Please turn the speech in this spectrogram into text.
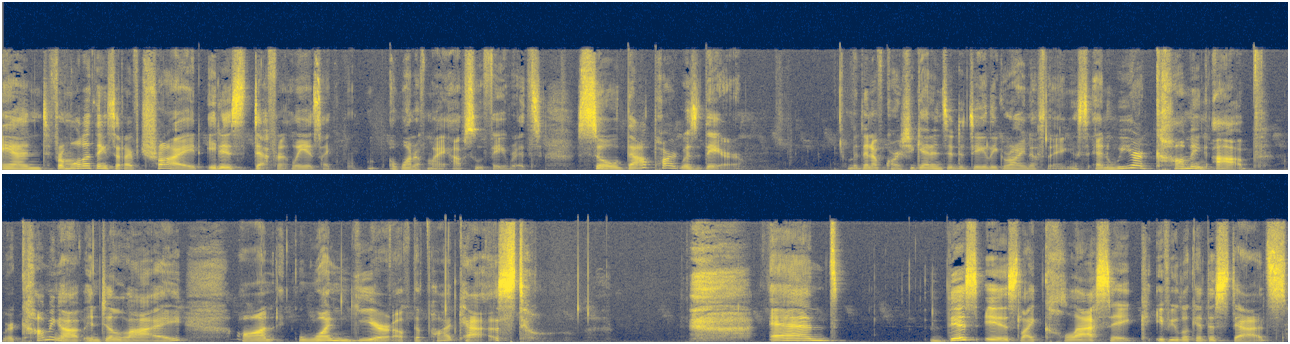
And from all the things that I've tried, it is definitely it's like one of my absolute favorites. So that part was there. But then of course you get into the daily grind of things. And we are coming up, we're coming up in July on one year of the podcast. and this is like classic if you look at the stats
